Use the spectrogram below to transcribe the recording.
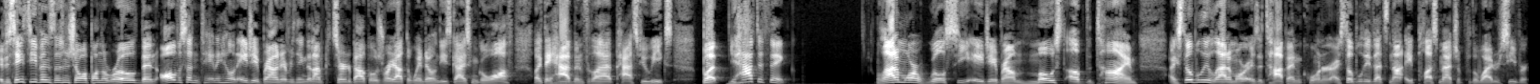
If the Saints defense doesn't show up on the road, then all of a sudden Tannehill and AJ Brown, everything that I'm concerned about goes right out the window and these guys can go off like they have been for the past few weeks. But you have to think, Lattimore will see AJ Brown most of the time. I still believe Lattimore is a top end corner. I still believe that's not a plus matchup for the wide receiver.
